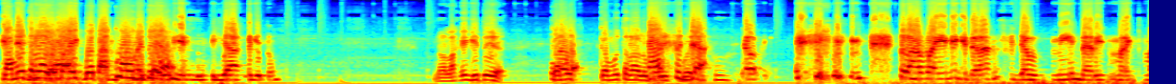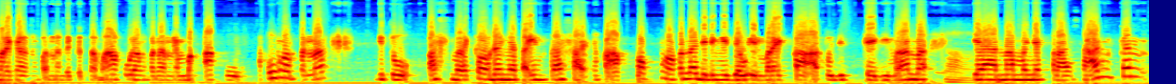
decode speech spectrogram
Kamu terlalu dia, baik buat aku gitu ya? dia gitu Nolaknya gitu ya? Kamu kamu terlalu Nah, baik buat sejak aku. selama ini gitu kan sejauh ini dari mereka mereka yang pernah deket sama aku yang pernah nembak aku aku nggak pernah gitu pas mereka udah nyatain perasaannya ke aku aku nggak pernah jadi ngejauhin mereka atau jadi kayak gimana Ah. ya namanya perasaan kan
